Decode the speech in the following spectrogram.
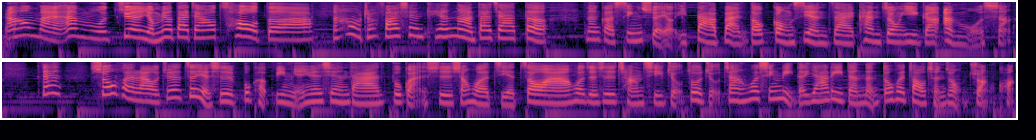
然后买按摩券，有没有大家要凑的啊？然后我就发现，天哪，大家的。那个薪水有一大半都贡献在看中医跟按摩上，但说回来，我觉得这也是不可避免，因为现在大家不管是生活节奏啊，或者是长期久坐久站或心理的压力等等，都会造成这种状况。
